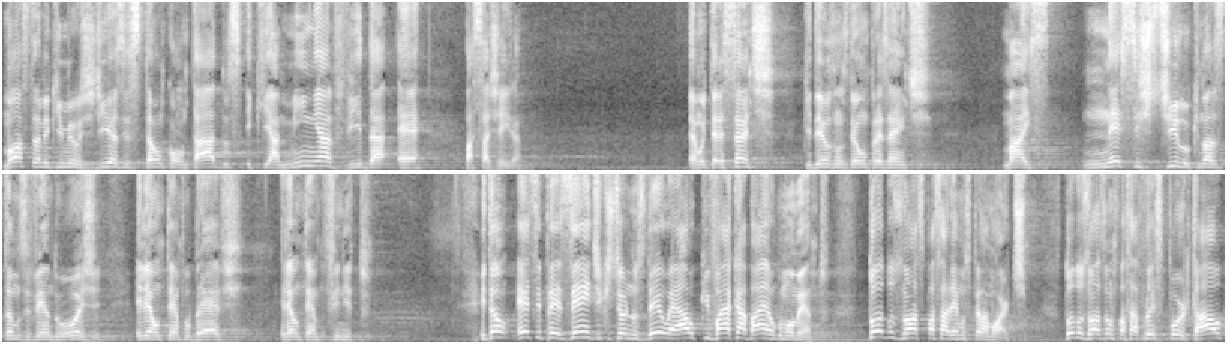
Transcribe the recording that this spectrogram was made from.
Mostra-me que meus dias estão contados e que a minha vida é passageira. É muito interessante que Deus nos deu um presente, mas nesse estilo que nós estamos vivendo hoje, ele é um tempo breve, ele é um tempo finito. Então, esse presente que o Senhor nos deu é algo que vai acabar em algum momento. Todos nós passaremos pela morte. Todos nós vamos passar por esse portal,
